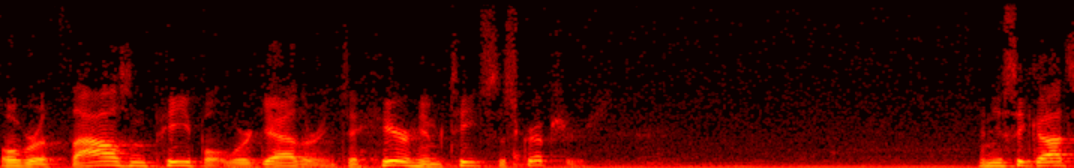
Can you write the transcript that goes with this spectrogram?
over a thousand people were gathering to hear him teach the scriptures. And you see, God's,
